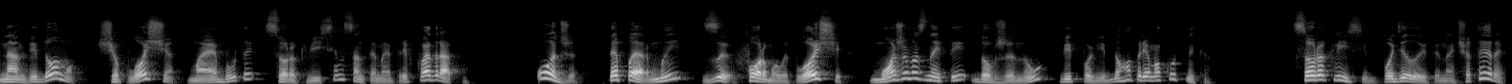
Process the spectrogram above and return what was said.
Нам відомо, що площа має бути 48 см квадратних. Отже, тепер ми з формули площі можемо знайти довжину відповідного прямокутника. 48 поділити на 4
